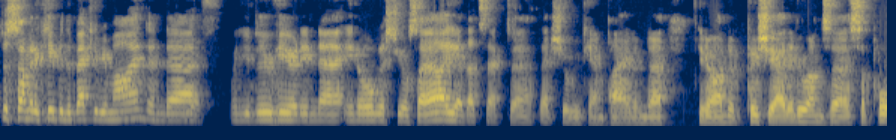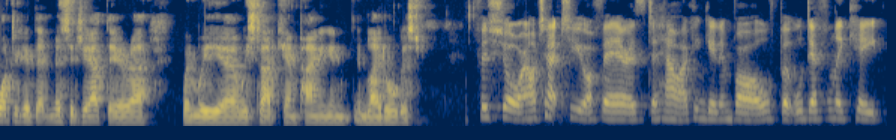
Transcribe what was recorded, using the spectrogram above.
just something to keep in the back of your mind. And uh, yes. when you do hear it in uh, in August, you'll say, "Oh yeah, that's that that sugar campaign." And you know, I'd appreciate everyone's support to get that message out there when we we start campaigning in, in late August. For sure, and I'll chat to you off air as to how I can get involved. But we'll definitely keep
